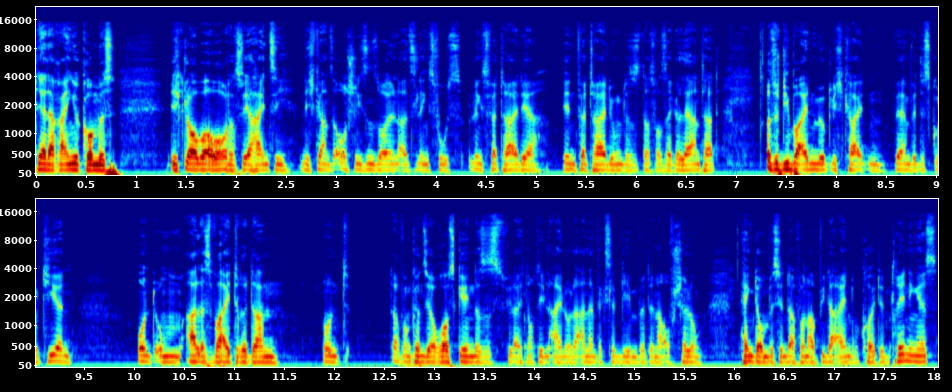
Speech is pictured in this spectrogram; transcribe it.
der da reingekommen ist. Ich glaube aber auch, dass wir Heinzi nicht ganz ausschließen sollen als Linksfuß, Linksverteidiger, Innenverteidigung. Das ist das, was er gelernt hat. Also die beiden Möglichkeiten werden wir diskutieren. Und um alles Weitere dann. Und Davon können Sie auch ausgehen, dass es vielleicht noch den einen oder anderen Wechsel geben wird in der Aufstellung. Hängt auch ein bisschen davon ab, wie der Eindruck heute im Training ist.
